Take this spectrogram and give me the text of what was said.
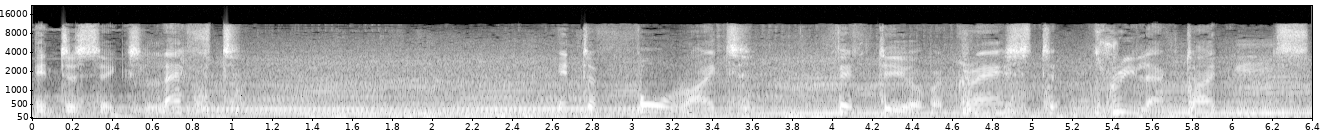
Into six left, into four right, 50 over crest, three left tightens,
